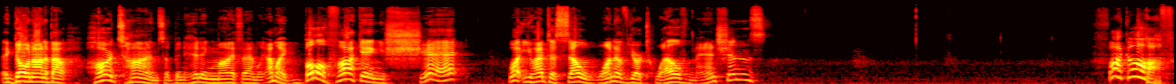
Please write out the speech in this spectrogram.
And going on about hard times have been hitting my family. I'm like, bull fucking shit. What, you had to sell one of your 12 mansions? Fuck off.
